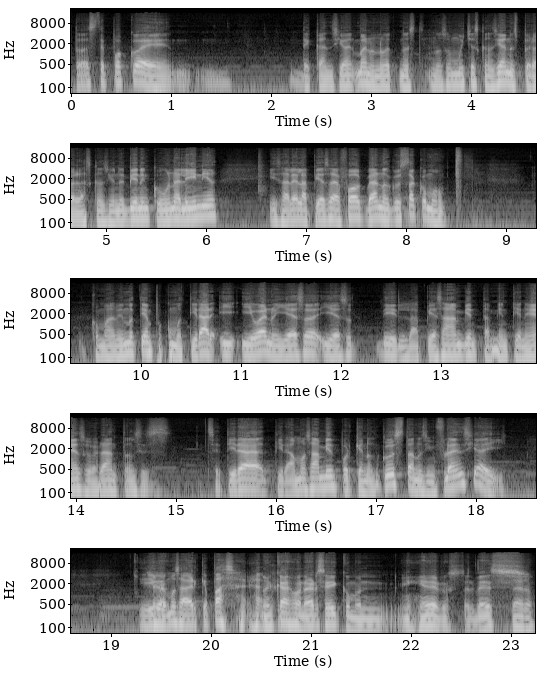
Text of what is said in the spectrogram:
todo este poco de, de canciones, bueno, no, no, no son muchas canciones, pero las canciones vienen con una línea y sale la pieza de folk, ¿verdad? Nos gusta como, como al mismo tiempo como tirar. Y, y bueno, y eso, y eso, y la pieza ambient también tiene eso, ¿verdad? Entonces, se tira, tiramos ambient porque nos gusta, nos influencia y, y Claro. vamos a ver qué pasa, ¿verdad? No encajonarse como en, en géneros, tal vez. Claro.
